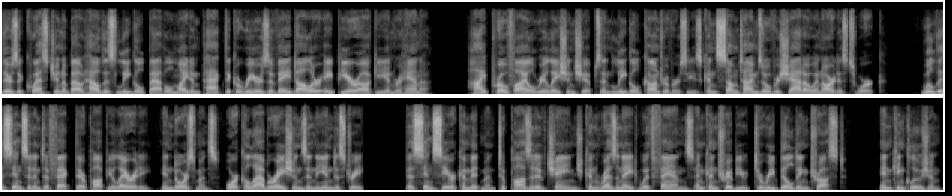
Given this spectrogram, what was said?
there's a question about how this legal battle might impact the careers of Adollar Apiaraki and Rihanna. High-profile relationships and legal controversies can sometimes overshadow an artist's work. Will this incident affect their popularity, endorsements, or collaborations in the industry? A sincere commitment to positive change can resonate with fans and contribute to rebuilding trust. In conclusion,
